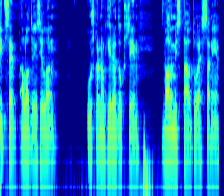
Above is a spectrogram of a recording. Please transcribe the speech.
Itse aloitin silloin uskonnon kirjoituksiin valmistautuessa, niin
